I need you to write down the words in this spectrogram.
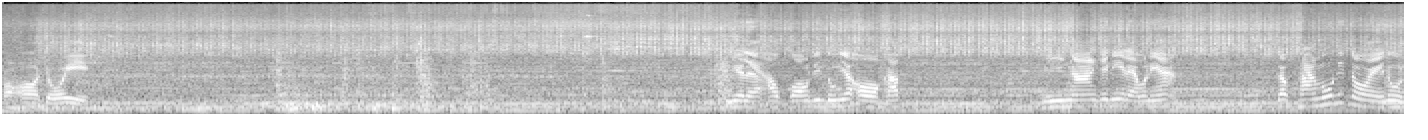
ปอโจอีกนี่แหละเอากองดินตรงนี้ออกครับ มีงานแค่นี้แหละวันนี้กับทางนู้นนิดหน่อยนู่น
